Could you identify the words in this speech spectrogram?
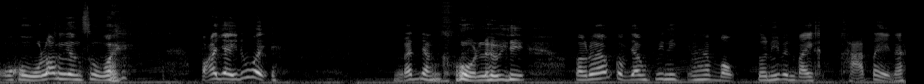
โอ้โหล่องยังสวยปลาใหญ่ด้วยงัดอย่างโหดเลยเมื่อกี้บอกด้วยครับกบยางฟินิกนะครับ บอกตัวนี้เป็นใบขาเตะนะ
